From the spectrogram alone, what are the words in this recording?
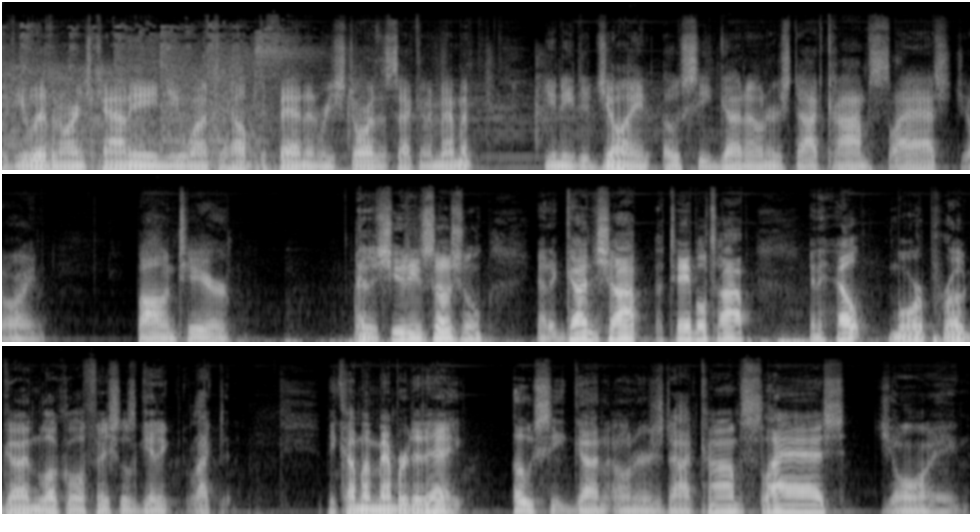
If you live in Orange County and you want to help defend and restore the Second Amendment, you need to join ocgunowners.com slash join. Volunteer at a shooting social, at a gun shop, a tabletop, and help more pro-gun local officials get elected. Become a member today. ocgunowners.com slash join.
